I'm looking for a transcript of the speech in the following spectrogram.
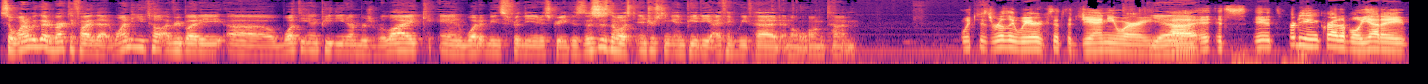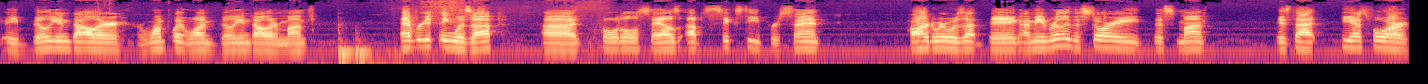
So why don't we go and rectify that? Why don't you tell everybody uh, what the NPD numbers were like and what it means for the industry? Because this is the most interesting NPD I think we've had in a long time. Which is really weird because it's a January. Yeah. uh, it, it's it's pretty incredible. You had a, a billion dollar or 1.1 billion dollar month. Everything was up. Uh, total sales up 60 percent. Hardware was up big. I mean, really, the story this month is that PS4,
